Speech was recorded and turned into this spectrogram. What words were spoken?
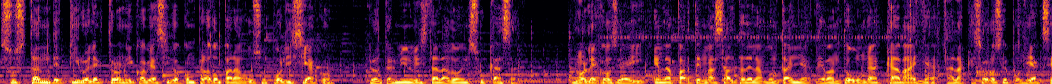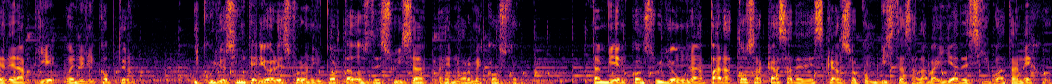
Su stand de tiro electrónico había sido comprado para uso policíaco, pero terminó instalado en su casa. No lejos de ahí, en la parte más alta de la montaña, levantó una cabaña a la que solo se podía acceder a pie o en helicóptero y cuyos interiores fueron importados de Suiza a enorme costo. También construyó una aparatosa casa de descanso con vistas a la bahía de Ciguatanejo,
